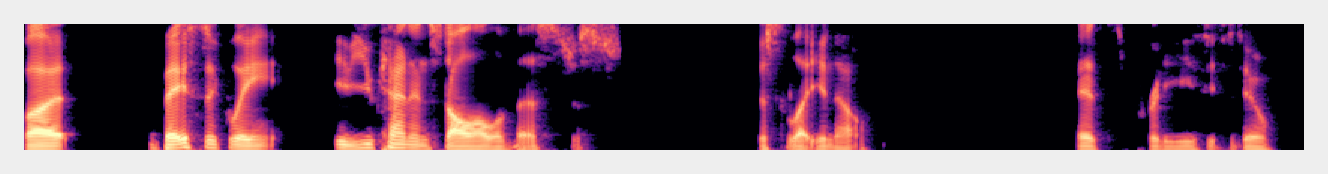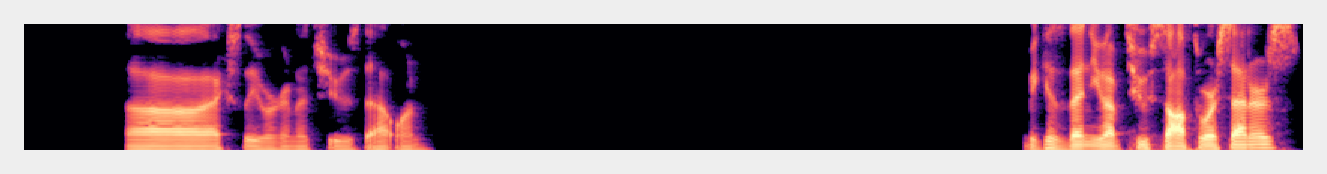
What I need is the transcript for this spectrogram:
But basically, you can install all of this. Just just to let you know. It's pretty easy to do. Uh, actually, we're going to choose that one. Because then you have two software centers.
